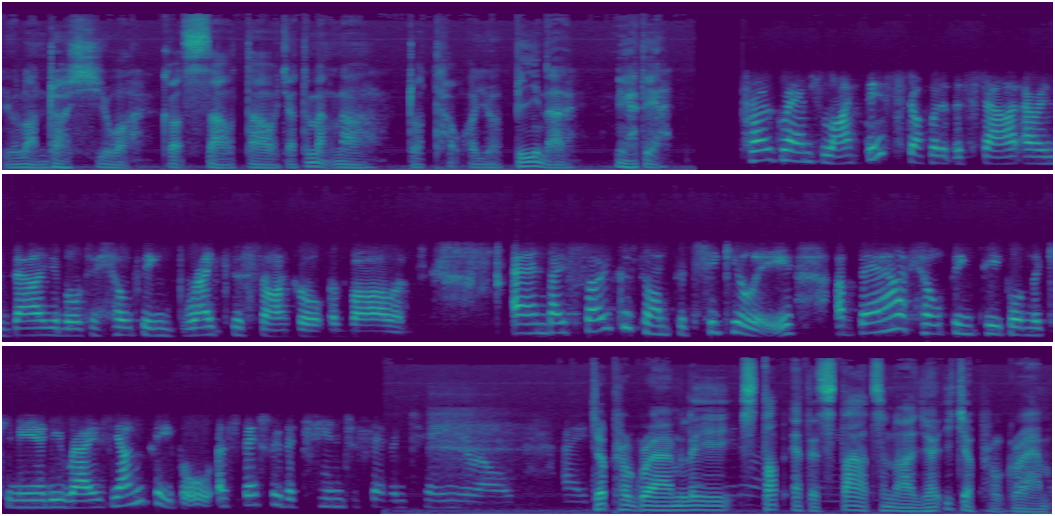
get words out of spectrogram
อยู่ลอนดอชัวก็สาวเตาจะได้มันนอตัวเท่าอยปีนะเนี่ยเดีย Programs like this, Stop It at the Start, are invaluable to helping break the cycle of violence. And they focus on particularly about helping people in the community raise young people, especially the 10 to 17 year olds. The program li stop at the start na ya i the program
